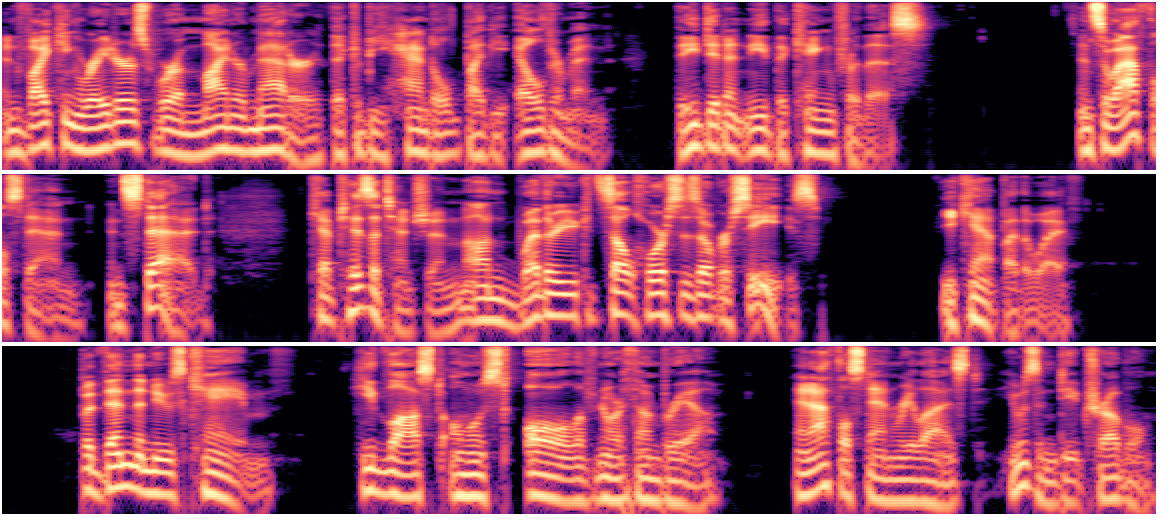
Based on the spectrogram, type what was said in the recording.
And Viking raiders were a minor matter that could be handled by the Ealdormen. They didn't need the king for this. And so Athelstan, instead, kept his attention on whether you could sell horses overseas. You can't, by the way. But then the news came. He'd lost almost all of Northumbria, and Athelstan realized he was in deep trouble.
